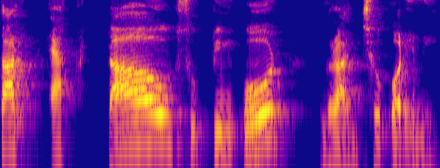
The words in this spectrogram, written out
তার একটাও সুপ্রিম কোর্ট গ্রাহ্য করেনি।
